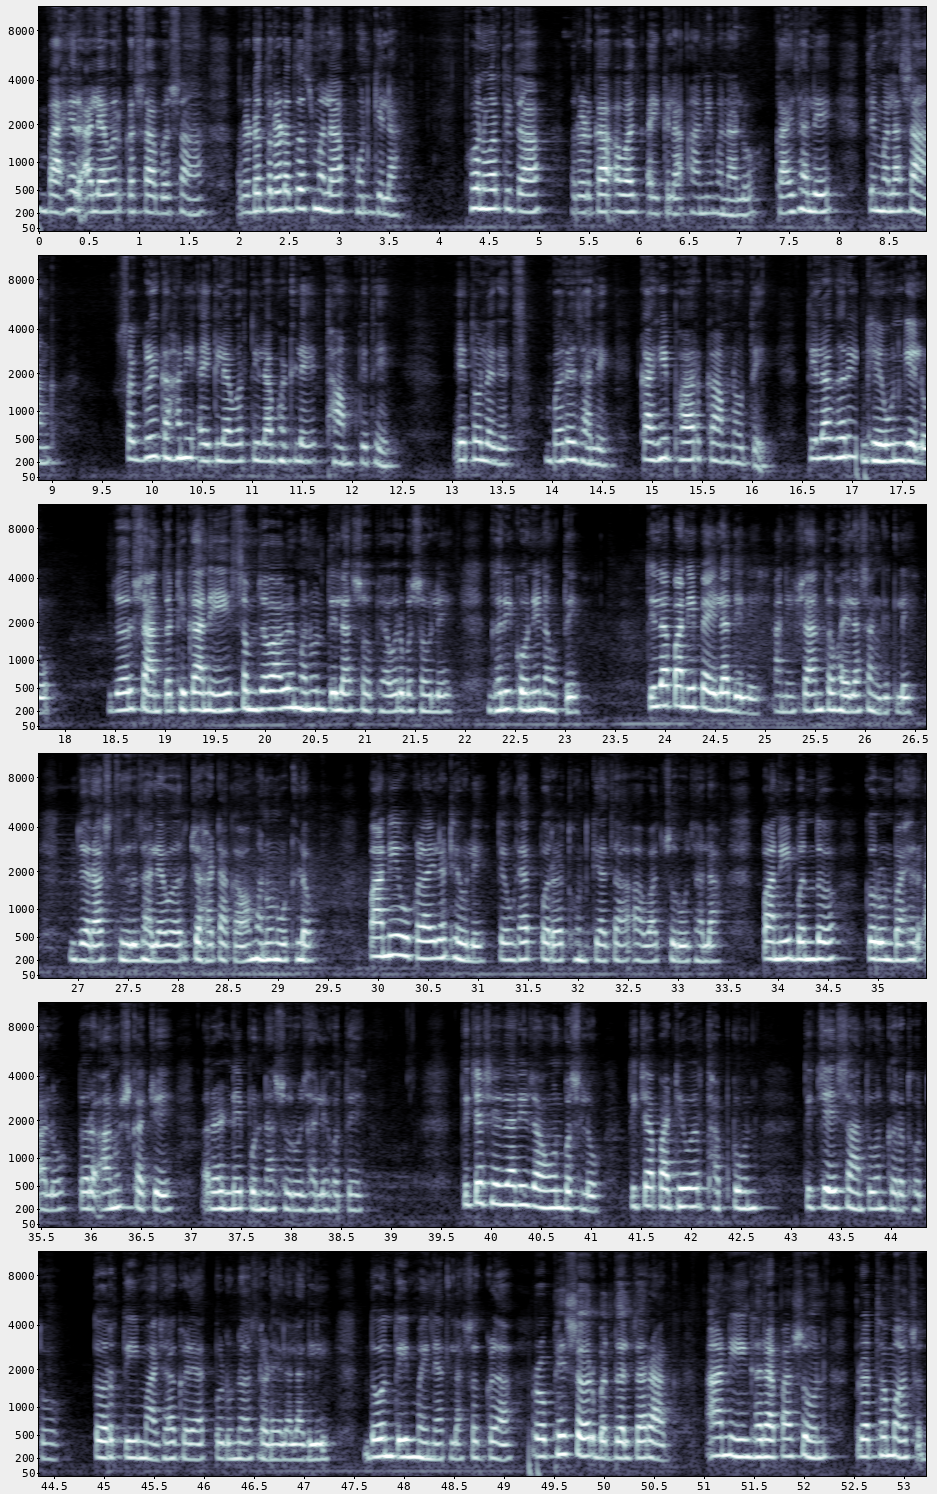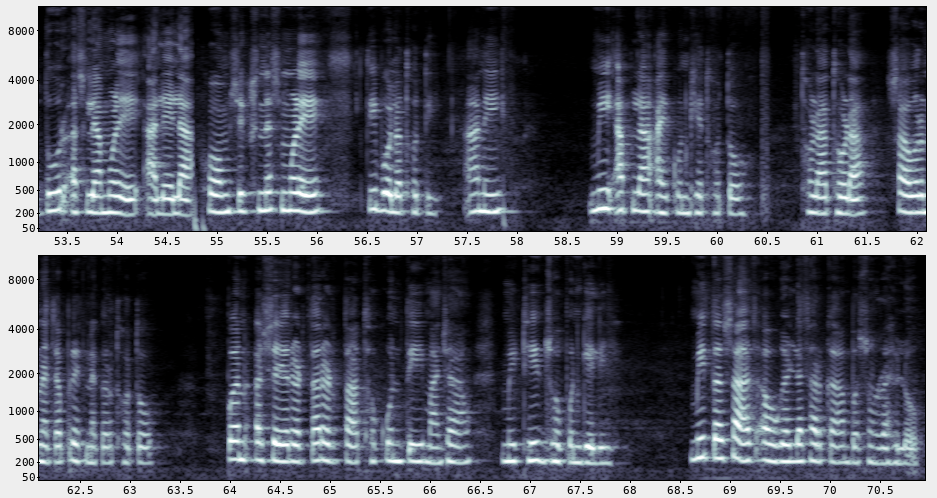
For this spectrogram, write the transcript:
बाहेर आल्यावर कसा बसा? रडत रडतच मला फोन केला. फोनवर तिचा रडका आवाज ऐकला आणि म्हणालो काय झाले? ते मला सांग. सगळी कहाणी ऐकल्यावर तिला म्हटले थांब तिथे. येतो लगेच. बरे झाले. काही फार काम नव्हते. तिला घरी घेऊन गेलो. जर शांत ठिकाणी समजवावे म्हणून तिला सोफ्यावर बसवले. घरी कोणी नव्हते. तिला पाणी प्यायला दिले आणि शांत व्हायला सांगितले. जरा स्थिर झाल्यावर चहा टाकावा म्हणून उठलं. पाणी उकळायला ठेवले. तेवढ्यात परत हुंदक्याचा आवाज सुरू झाला. पाणी बंद करून बाहेर आलो तर अनुष्काचे रडणे पुन्हा सुरू झाले होते. तिच्या शेजारी जाऊन बसलो. तिच्या पाठीवर थापटून तिचे सांत्वन करत होतो. तर ती माझ्या गळ्यात पडूनच रडायला लागली. दोन तीन महिन्यातला सगळा प्रोफेसरबद्दलचा राग आणि घरापासून प्रथमच दूर असल्यामुळे आलेला होम सिक्सनेसमुळे ती बोलत होती आणि मी आपला ऐकून घेत होतो. थोडा थोडा सावरण्याचा प्रयत्न करत होतो. पण असे रडता रडता थकून ती माझ्या मिठीत झोपून गेली. मी तसाच अवघडल्यासारखा बसून राहिलो.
